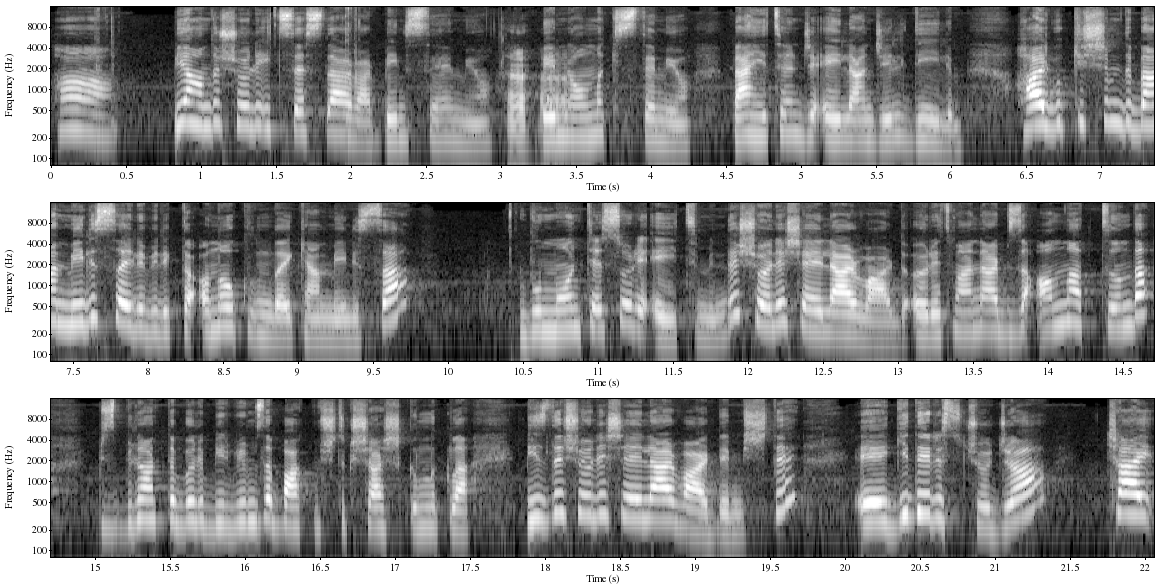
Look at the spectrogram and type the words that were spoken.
Ha bir anda şöyle iç sesler var. Beni sevmiyor. benimle olmak istemiyor. Ben yeterince eğlenceli değilim. Halbuki şimdi ben Melisa ile birlikte anaokulundayken Melisa bu Montessori eğitiminde şöyle şeyler vardı. Öğretmenler bize anlattığında biz Bülent'le böyle birbirimize bakmıştık şaşkınlıkla. Bizde şöyle şeyler var demişti. Ee, gideriz çocuğa çay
